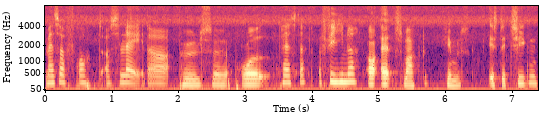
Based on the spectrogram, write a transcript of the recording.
masser af frugt og salat og pølse, brød, pasta og finer. og alt smagte himmelsk. Æstetikken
